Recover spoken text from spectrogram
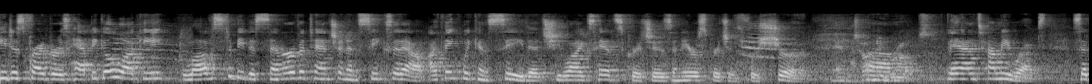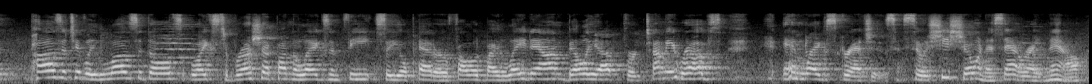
He described her as happy-go-lucky, loves to be the center of attention, and seeks it out. I think we can see that she likes head scritches and ear scritches for sure. And tummy um, rubs. And tummy rubs. Said positively loves adults, likes to brush up on the legs and feet, so you'll pet her, followed by lay down, belly up for tummy rubs and leg scratches. So she's showing us that right now.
